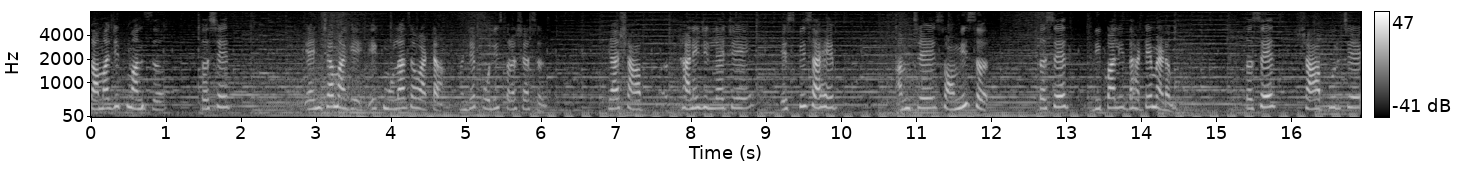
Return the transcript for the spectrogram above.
सामाजिक माणसं तसेच यांच्या मागे एक मोलाचा वाटा म्हणजे पोलीस प्रशासन. या शहा ठाणे जिल्ह्याचे एस पी साहेब आमचे स्वामी सर तसेच दीपाली धाटे मॅडम. तसेच शहापूरचे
